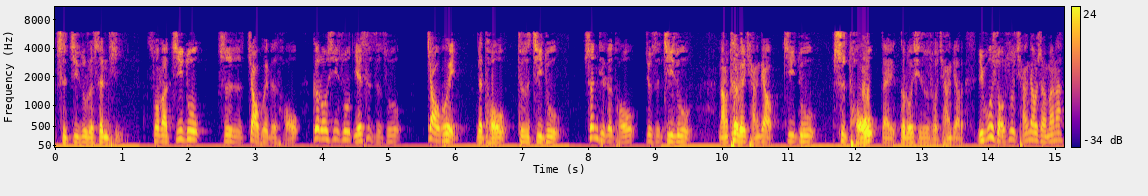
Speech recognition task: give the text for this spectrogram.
是基督的身体，说到基督是教会的头。哥罗西书也是指出教会。的头就是基督，身体的头就是基督。那么特别强调基督是头，在哥罗西书所强调的。以弗所书强调什么呢？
